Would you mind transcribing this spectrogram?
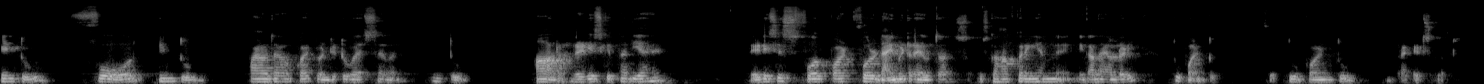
into 4 into pi होता है आपका 22 by 7 into r रेडियस कितना दिया है? रेडियस इज़ 4.4 डायमीटर है होता उसका हाफ़ करेंगे हमने, निकाला है already 2.2 so 2.2 bracket square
